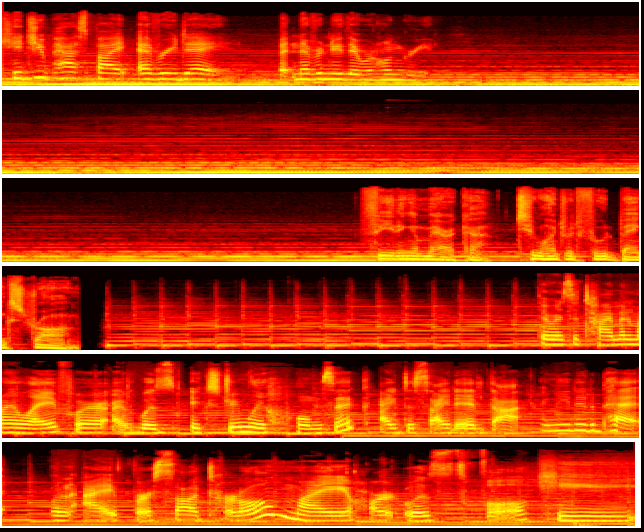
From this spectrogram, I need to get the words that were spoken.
Kids you pass by every day but never knew they were hungry. Feeding America, 200 food banks strong. There was a time in my life where I was extremely homesick. I decided that I needed a pet. When I first saw a turtle, my heart was full. He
